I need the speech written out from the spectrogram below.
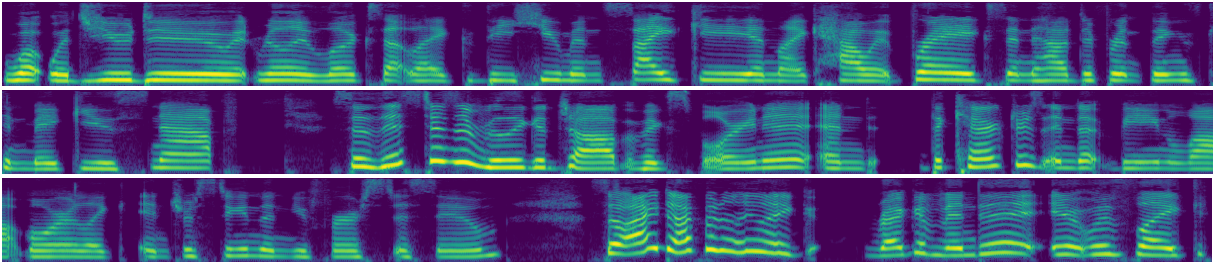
what would you do? It really looks at like the human psyche and like how it breaks and how different things can make you snap. So this does a really good job of exploring it and the characters end up being a lot more like interesting than you first assume. So I definitely like recommend it. It was like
